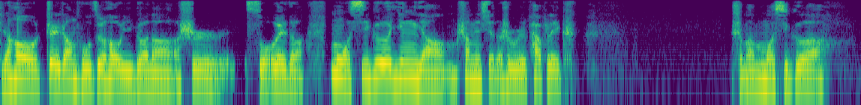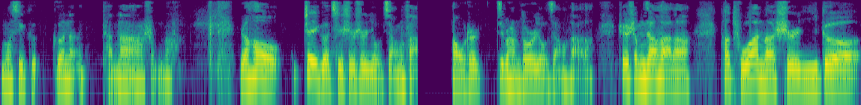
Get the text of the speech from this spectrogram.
然后这张图最后一个呢，是所谓的墨西哥鹰羊，上面写的是 Republic，什么墨西哥啊，墨西哥哥纳坎纳什么的。然后这个其实是有讲法，看我这基本上都是有讲法的。这是什么讲法呢？它图案呢是一个。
